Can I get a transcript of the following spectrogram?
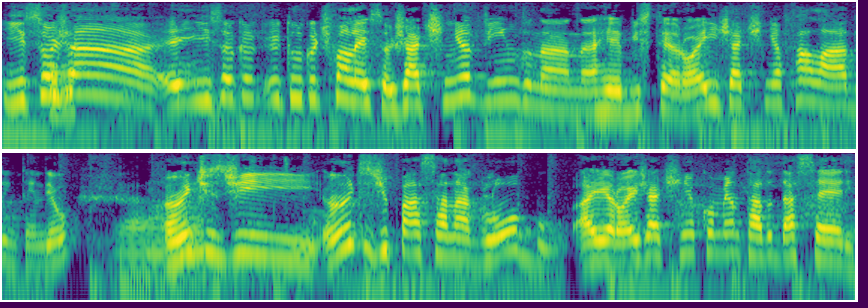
e isso eu já. é Isso é o que- aquilo que eu te falei, isso eu já tinha vindo na, na revista Herói e já tinha falado, entendeu? Antes de. Antes de passar na Globo, a Herói já tinha comentado da série.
